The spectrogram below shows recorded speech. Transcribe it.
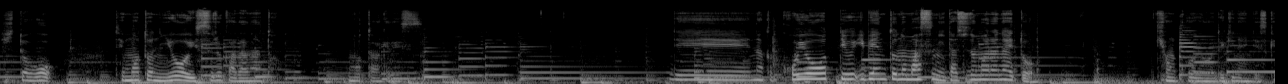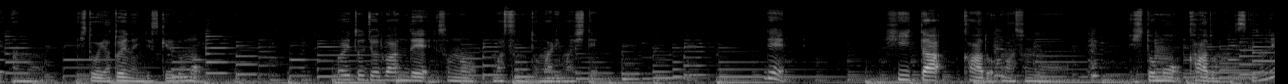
人を手元に用意するかだなと思ったわけです。でなんか雇用っていうイベントのマスに立ち止まらないと基本雇用はできないんですけどあの人を雇えないんですけれども割と序盤でそのマスに止まりまして。で引いたカードまあその人もカードなんですけどね。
